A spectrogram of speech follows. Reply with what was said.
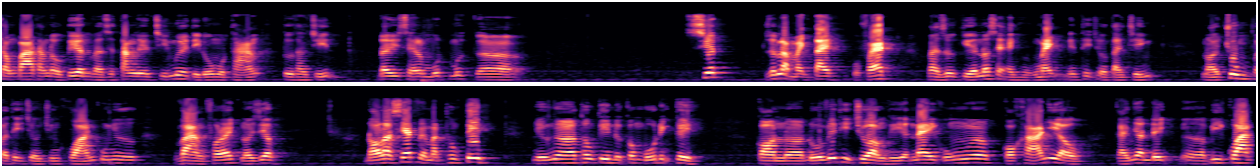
trong 3 tháng đầu tiên và sẽ tăng lên 90 tỷ đô một tháng từ tháng 9. Đây sẽ là một mức uh, siết rất là mạnh tay của Fed và dự kiến nó sẽ ảnh hưởng mạnh đến thị trường tài chính nói chung và thị trường chứng khoán cũng như vàng forex nói riêng. Đó là xét về mặt thông tin, những ờ, thông tin được công bố định kỳ. Còn ờ, đối với thị trường thì hiện nay cũng ờ, có khá nhiều cái nhận định bi quan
